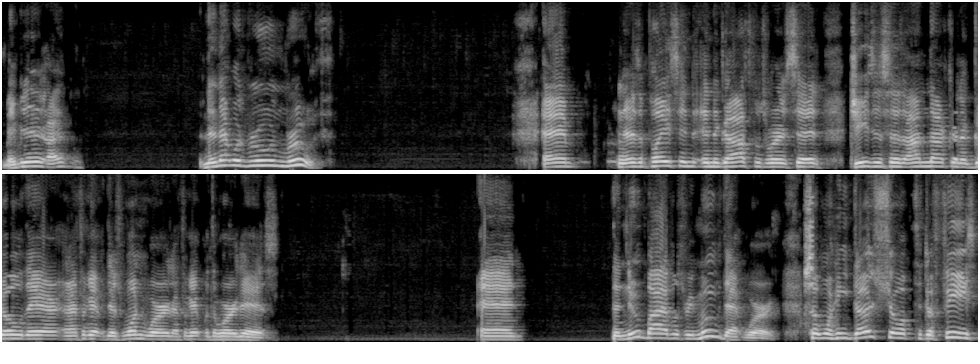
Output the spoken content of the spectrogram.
Maybe I. Then that would ruin Ruth. And there's a place in, in the Gospels where it said, Jesus says, I'm not going to go there. And I forget, there's one word, I forget what the word is. And the new Bibles removed that word. So when he does show up to the feast,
